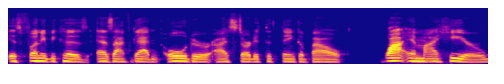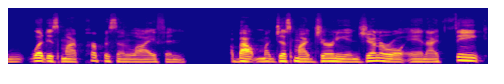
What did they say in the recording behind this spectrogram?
it's funny because as I've gotten older, I started to think about why am I here? What is my purpose in life? And about my just my journey in general. And I think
